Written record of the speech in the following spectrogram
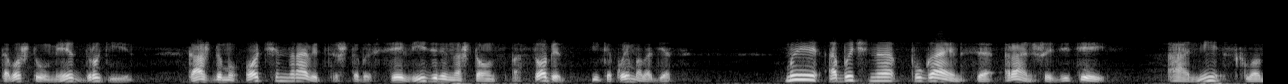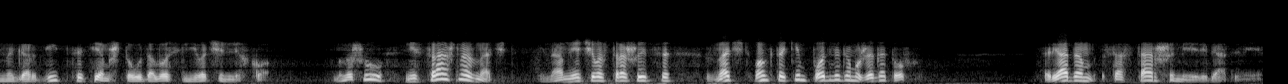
того, что умеют другие. Каждому очень нравится, чтобы все видели, на что он способен и какой молодец. Мы обычно пугаемся раньше детей, а они склонны гордиться тем, что удалось не очень легко. Малышу не страшно, значит, и нам нечего страшиться, значит, он к таким подвигам уже готов. Рядом со старшими ребятами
